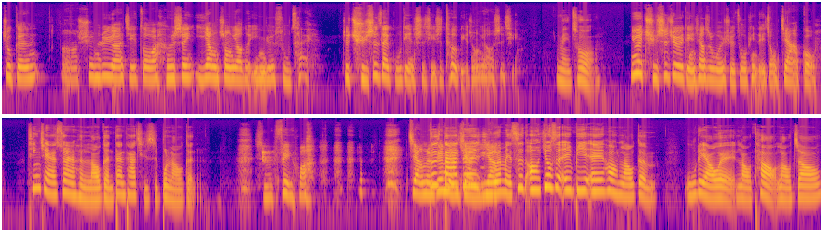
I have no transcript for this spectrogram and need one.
就跟呃旋律啊、节奏啊、和声一样重要的音乐素材。就曲式在古典时期是特别重要的事情。没错，因为曲式就有点像是文学作品的一种架构。听起来虽然很老梗，但它其实不老梗。什 么废话？讲了跟没讲一样，以为每次哦又是 ABA 哈、哦、老梗无聊哎，老套老招，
